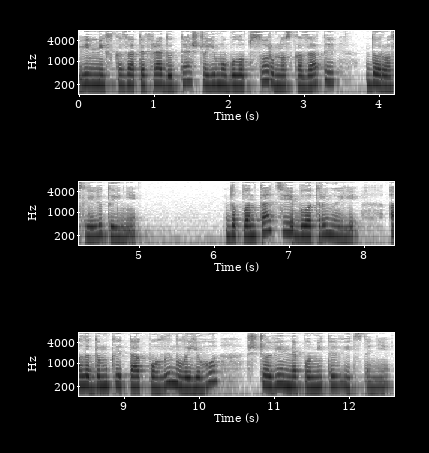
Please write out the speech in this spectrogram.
він міг сказати Фреду те, що йому було б соромно сказати дорослій людині. До плантації було три милі, але думки так поглинули його, що він не помітив відстані.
